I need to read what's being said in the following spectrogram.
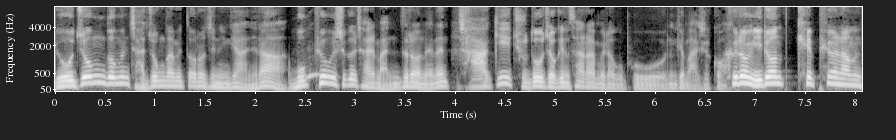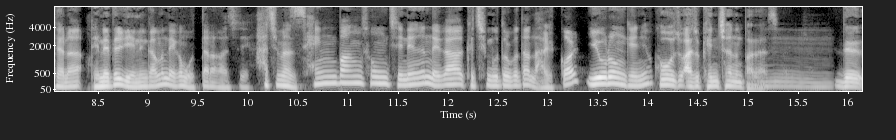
요 정도면 자존감이 떨어지는 게 아니라 목표 의식을 잘 만들어내는 자기 주도적인 사람이라고 보는 게 맞을 것 같아요. 그럼 이렇게 표현하면 되나? 걔네들 예능감은 내가 못 따라가지. 하지만 생방송 진행은 내가 그 친구들보다 나을걸? 이런 개념? 그거 아주 괜찮은 밸런스. 근데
